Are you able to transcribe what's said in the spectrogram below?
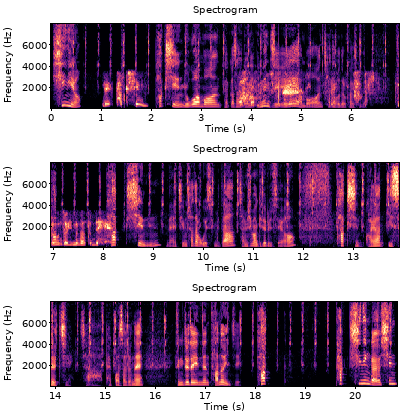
신이요? 네, 팍신. 팍신, 요거 한번 백과사전에 있는지 한번 찾아보도록 하겠습니다. 들어본 적 있는 것 같은데. 팍신, 네, 지금 찾아보고 있습니다. 잠시만 기다려 주세요. 팍신, 과연 있을지. 자, 백과사전에 등재되어 있는 단어인지. 팍, 팍신인가요? 신?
